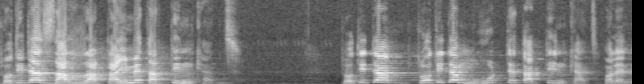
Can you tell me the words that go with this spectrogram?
প্রতিটা জাররা টাইমে তার তিন কাজ। প্রতিটা প্রতিটা মুহূর্তে তার তিন কাজ, বলেন।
